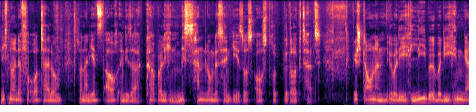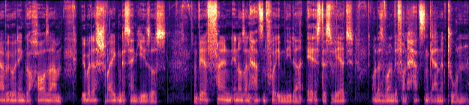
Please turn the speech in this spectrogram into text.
nicht nur in der Verurteilung, sondern jetzt auch in dieser körperlichen Misshandlung des Herrn Jesus ausgedrückt hat. Wir staunen über die Liebe, über die Hingabe, über den Gehorsam, über das Schweigen des Herrn Jesus. Und wir fallen in unseren Herzen vor ihm nieder. Er ist es wert und das wollen wir von Herzen gerne tun.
